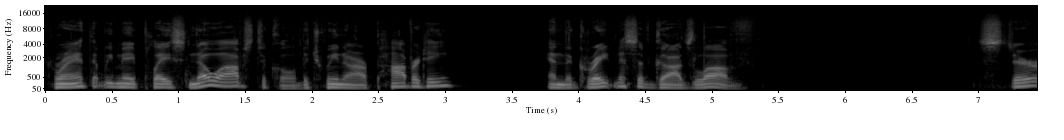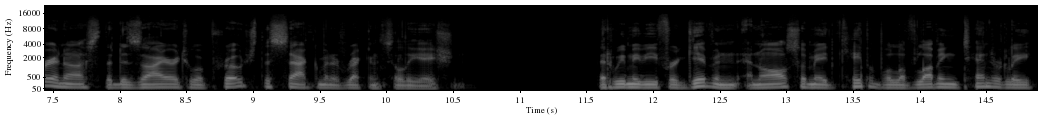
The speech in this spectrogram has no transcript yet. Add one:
Grant that we may place no obstacle between our poverty and the greatness of God's love. Stir in us the desire to approach the sacrament of reconciliation, that we may be forgiven and also made capable of loving tenderly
